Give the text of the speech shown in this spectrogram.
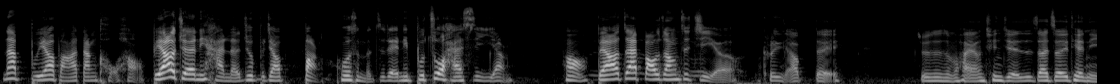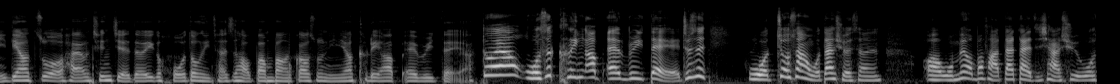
那不要把它当口号，不要觉得你喊了就比较棒或什么之类，你不做还是一样。好，不要再包装自己了。clean up day 就是什么海洋清洁日，在这一天你一定要做海洋清洁的一个活动，你才是好棒棒。我告诉你，你要 clean up every day 啊。对啊我是 clean up every day，就是我就算我带学生。呃，我没有办法带袋子下去，我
